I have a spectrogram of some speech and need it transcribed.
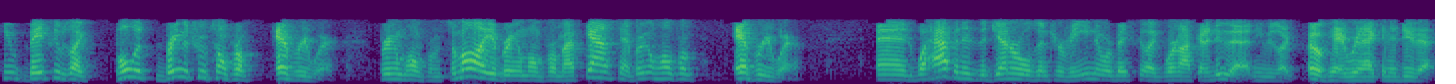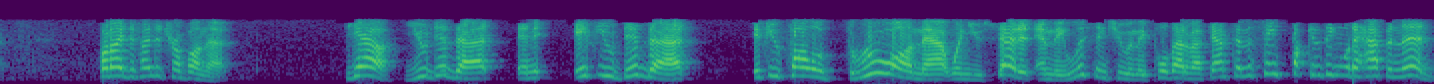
he basically was like, pull it, bring the troops home from everywhere. Bring them home from Somalia, bring them home from Afghanistan, bring them home from everywhere. And what happened is the generals intervened and were basically like, we're not going to do that. And he was like, okay, we're not going to do that. But I defended Trump on that. Yeah, you did that. And if you did that, if you followed through on that when you said it and they listened to you and they pulled out of Afghanistan, the same fucking thing would have happened then.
